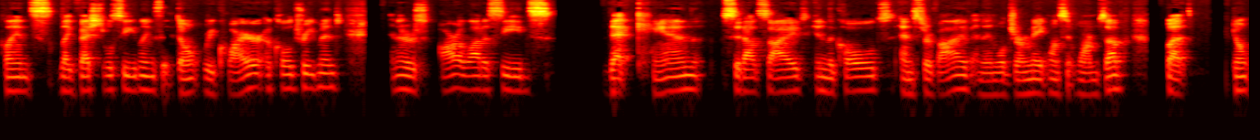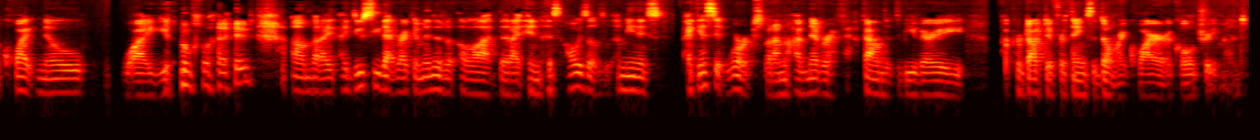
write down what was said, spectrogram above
Plants like vegetable seedlings that don't require a cold treatment. And there's are a lot of seeds that can sit outside in the cold and survive and then will germinate once it warms up. But don't quite know why you would. Um, but I, I, do see that recommended a lot. That I and it's always a, I mean it's I guess it works, but i have never found it to be very uh, productive for things that don't require a cold treatment.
